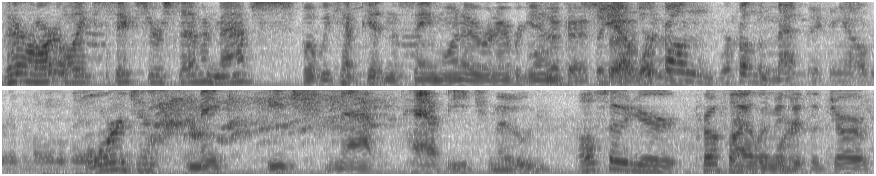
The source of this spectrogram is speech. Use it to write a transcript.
There are like six or seven maps, but we kept getting the same one over and over again. Okay. So So- yeah, work on work on the map picking algorithm a little bit. Or just make each map have each mode. Also, your profile image work. is a jar of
